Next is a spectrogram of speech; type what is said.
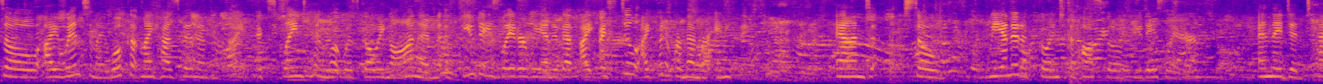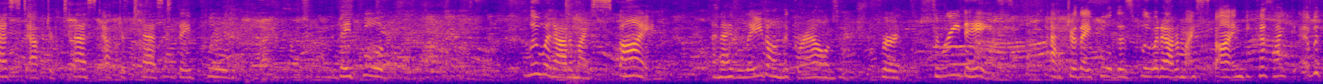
so I went and I woke up my husband and I explained to him what was going on. And a few days later, we ended up, I, I still, I couldn't remember anything. And so we ended up going to the hospital a few days later and they did test after test after test. They pulled, they pulled fluid out of my spine and I laid on the ground for three days after they pulled this fluid out of my spine because I, with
